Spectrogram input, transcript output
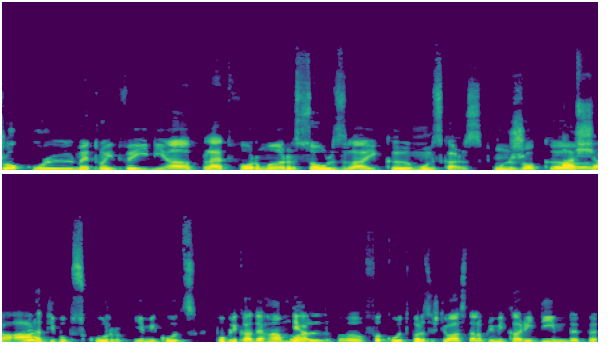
jocul Metroidvania platformer Souls-like uh, Moonscars. Un joc uh, Așa. relativ obscur, e micuț, publicat de Humble, Yeah. uh, făcut, fără să știu asta, l-am primit ca redeem de pe,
